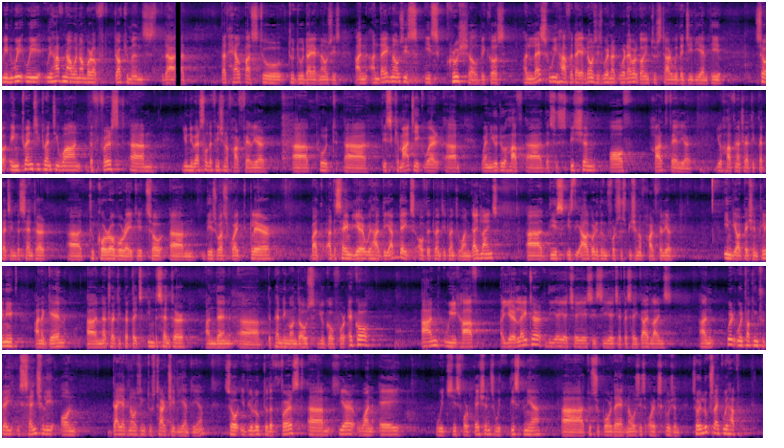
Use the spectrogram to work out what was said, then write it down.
mean, we, we, we have now a number of documents that, that help us to, to do diagnosis. And, and diagnosis is crucial because unless we have a diagnosis, we're, not, we're never going to start with the GDMT so in 2021, the first um, universal definition of heart failure uh, put uh, this schematic where uh, when you do have uh, the suspicion of heart failure, you have natriuretic peptides in the center uh, to corroborate it. So um, this was quite clear. But at the same year, we had the updates of the 2021 guidelines. Uh, this is the algorithm for suspicion of heart failure in the outpatient clinic, and again, uh, natriuretic peptides in the center, and then uh, depending on those, you go for echo. And we have a year later the AHA, ACC, HFSA guidelines, and we're, we're talking today essentially on diagnosing to start GDMT. Yeah? So if you look to the first um, here, 1A, which is for patients with dyspnea, uh, to support diagnosis or exclusion. So it looks like we have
